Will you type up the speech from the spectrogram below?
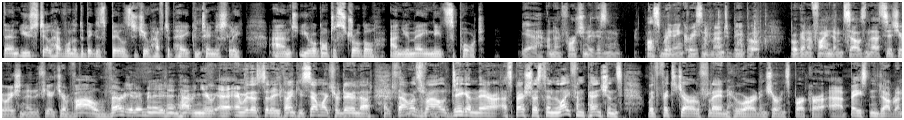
then you still have one of the biggest bills that you have to pay continuously, and you are going to struggle and you may need support. Yeah, and unfortunately, there's an, possibly an increasing amount of people who are going to find themselves in that situation in the future. Val, very illuminating having you uh, in with us today. Thank you so much for doing that. Thanks that was Val Duggan there, a specialist in life and pensions with Fitzgerald Flynn, who are an insurance broker uh, based in Dublin.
